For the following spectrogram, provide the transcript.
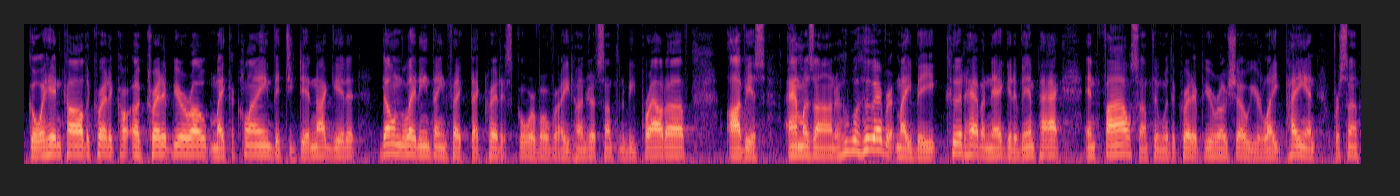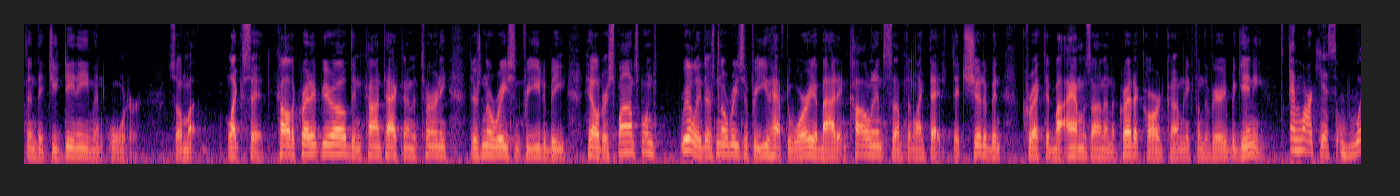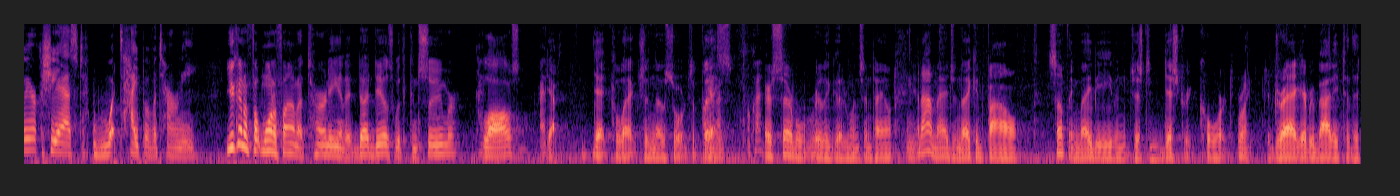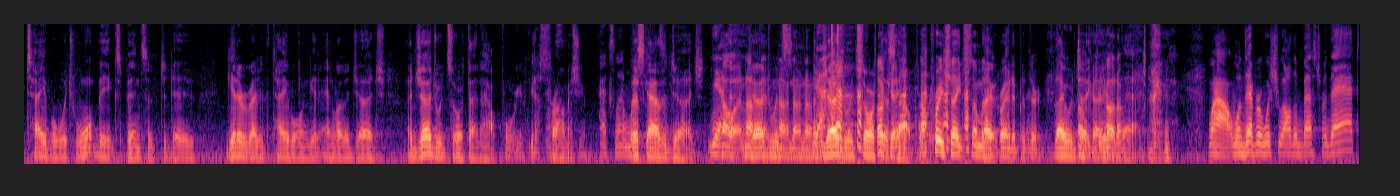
Go ahead and call the credit, uh, credit bureau, make a claim that you did not get it. Don't let anything affect that credit score of over 800. It's something to be proud of. Obvious, Amazon or whoever it may be could have a negative impact and file something with the credit bureau, show you're late paying for something that you didn't even order. So my, like I said, call the credit bureau, then contact an attorney. There's no reason for you to be held responsible. And really, there's no reason for you to have to worry about it and call in something like that that should have been corrected by Amazon and the credit card company from the very beginning. And Marcus, where she asked what type of attorney? You're going to want to find an attorney and it deals with consumer okay. laws. Okay. Yeah, debt collection, those sorts of things. Okay. There's several really good ones in town, yeah. and I imagine they could file something maybe even just in district court right. to drag everybody to the table, which won't be expensive to do. Get everybody at the table and get and let a judge. A judge would sort that out for you. Yes, I promise you. Excellent. This guy's a judge. Yeah. No, not judge that. would, no, no, no, no. Yeah. judge would sort okay. this out for you. I appreciate some of that credit, but they would take okay, care of that. wow. Well, Deborah, wish you all the best for that.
